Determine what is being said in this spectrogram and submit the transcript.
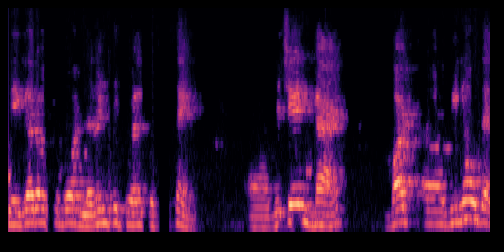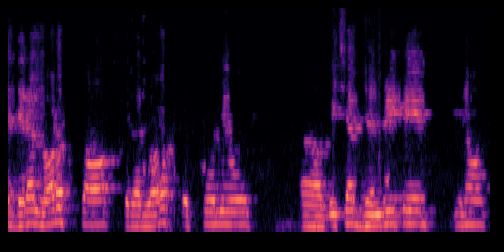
figure of about 11 to 12 percent, uh, which ain't bad. But uh, we know that there are a lot of stocks, there are a lot of portfolios uh, which have generated, you know,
